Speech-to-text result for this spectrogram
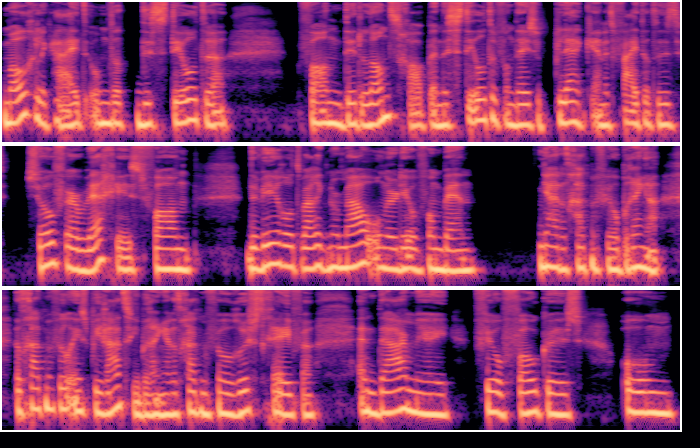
mogelijkheid, omdat de stilte van dit landschap en de stilte van deze plek en het feit dat het zo ver weg is van de wereld waar ik normaal onderdeel van ben, ja, dat gaat me veel brengen. Dat gaat me veel inspiratie brengen. Dat gaat me veel rust geven. En daarmee veel focus om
